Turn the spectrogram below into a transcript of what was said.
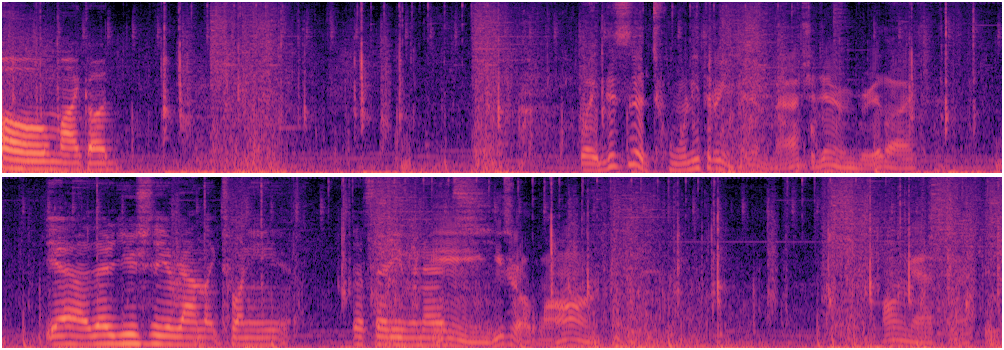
Oh my god. Wait, this is a 23 minute match. I didn't even realize. Yeah, they're usually around like 20 to 30 minutes. Dang, these are long. Long ass matches.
